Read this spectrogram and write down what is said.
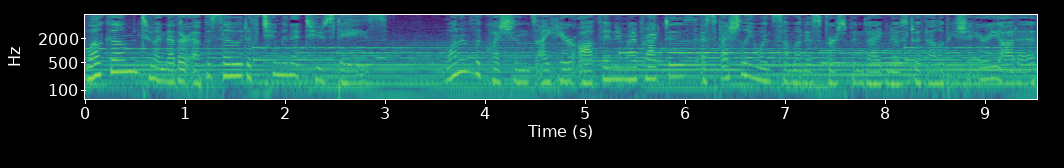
Welcome to another episode of Two Minute Tuesdays. One of the questions I hear often in my practice, especially when someone has first been diagnosed with alopecia areata,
